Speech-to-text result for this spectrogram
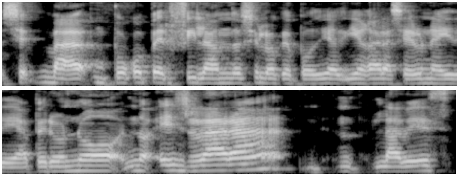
se va un poco perfilándose lo que podría llegar a ser una idea, pero no, no es rara la vez,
